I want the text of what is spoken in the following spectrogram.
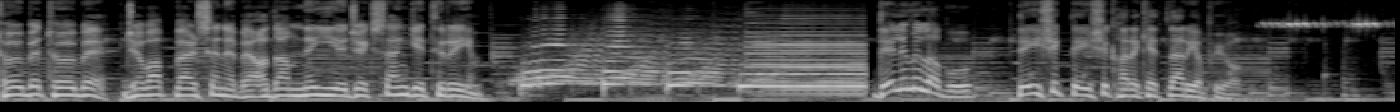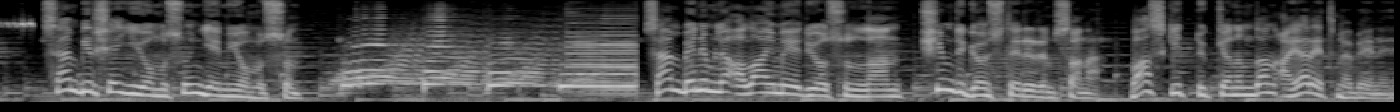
Tövbe tövbe. Cevap versene be adam ne yiyeceksen getireyim. Deli mi la bu? Değişik değişik hareketler yapıyor. Sen bir şey yiyor musun, yemiyor musun? Sen benimle alay mı ediyorsun lan? Şimdi gösteririm sana. Bas git dükkanımdan ayar etme beni.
